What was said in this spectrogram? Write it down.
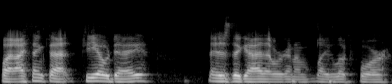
But I think that Theo Day is the guy that we're gonna like look for.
